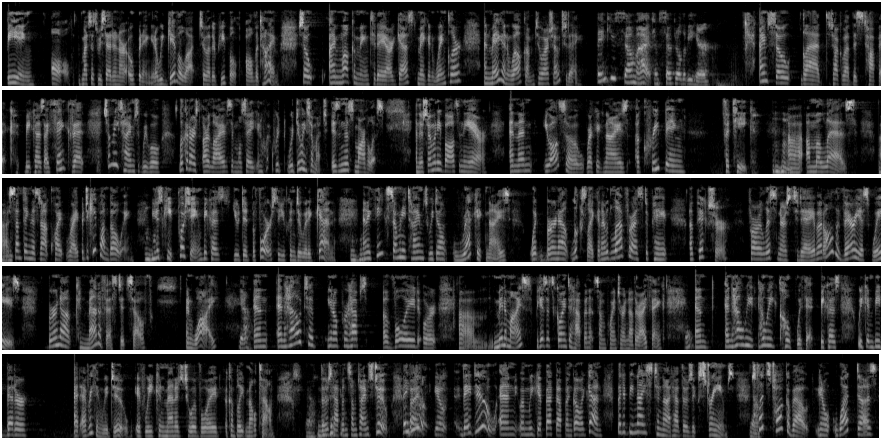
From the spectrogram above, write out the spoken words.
being all, much as we said in our opening. You know, we give a lot to other people all the time. So I'm welcoming today our guest, Megan Winkler. And Megan, welcome to our show today. Thank you so much. I'm so thrilled to be here. I'm so glad to talk about this topic because I think that so many times we will look at our, our lives and we'll say, you know, we're, we're doing so much. Isn't this marvelous? And there's so many balls in the air. And then you also recognize a creeping fatigue, mm-hmm. uh, a malaise, uh, mm-hmm. something that's not quite right, but you keep on going. Mm-hmm. You just keep pushing because you did before, so you can do it again. Mm-hmm. And I think so many times we don't recognize what burnout looks like. And I would love for us to paint a picture for our listeners today about all the various ways burnout can manifest itself and why. Yeah. And, and how to, you know, perhaps avoid or um, minimize because it's going to happen at some point or another i think okay. and and how we how we cope with it because we can be better at everything we do if we can manage to avoid a complete meltdown. Yeah. Those happen sometimes too. They but, do. You know, they do. And when we get back up and go again, but it'd be nice to not have those extremes. Yeah. So let's talk about, you know, what does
